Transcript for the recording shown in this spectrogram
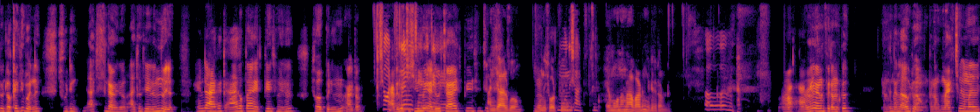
ലൊക്കേഷൻ പോയിരുന്നു ഷൂട്ടിംഗ് അസിസ്റ്റന്റ് ആയിരുന്നു. അസിസ്റ്റന്റ് ഒന്നുമില്ല എന്റെ ആകെ ആകെപ്പാ എക്സ്പീരിയൻസ് വരുന്നത് ഷോർട്ട് ആട്ടോ ഷോർട്ട് ഫിലിം ആ അഞ്ച് ആൽബവും മൂന്ന് ഷോർട്ട് ഫിലിം മൂന്ന് ഷോർട്ട് ഫിലിം മൂന്നെണ്ണം അവാർഡും കിട്ടിയിട്ടുണ്ട്. ഓ. ആ- അങ്ങനെയാണ് ഇപ്പം നമുക്ക് നമുക്ക് നല്ല ഔട്ട് വേണം. അപ്പം നമുക്ക് മാക്സിമം നമ്മൾ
